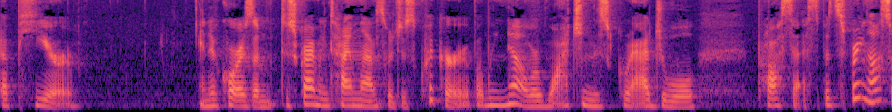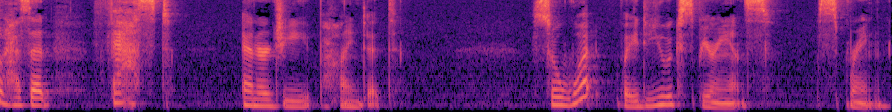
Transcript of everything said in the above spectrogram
appear. And of course, I'm describing time lapse, which is quicker, but we know we're watching this gradual process. But spring also has that fast energy behind it. So, what way do you experience spring?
